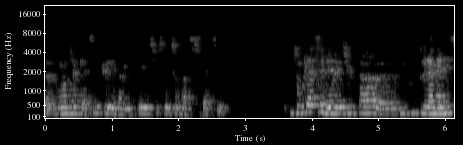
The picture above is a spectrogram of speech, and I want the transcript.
euh, moins bien classées que les variétés sous sélection participative. Donc là, c'est les résultats de l'analyse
